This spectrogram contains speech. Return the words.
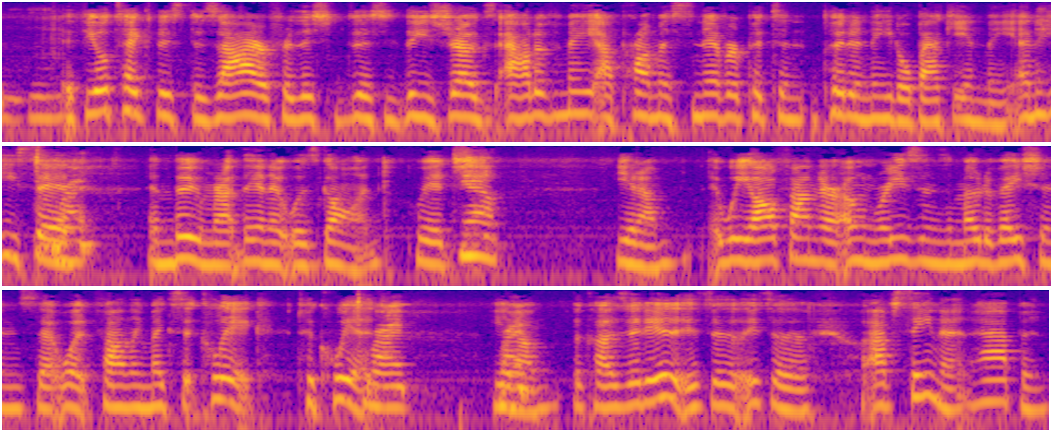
Mhm. if you'll take this desire for this, this these drugs out of me, I promise never put to, put a needle back in me. And he said, Right. and boom, right then it was gone. Which, Yeah. you know, we all find our own reasons and motivations that what finally makes it click to quit. Right. you Right. know, because it is it's a it's a I've seen it happen.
